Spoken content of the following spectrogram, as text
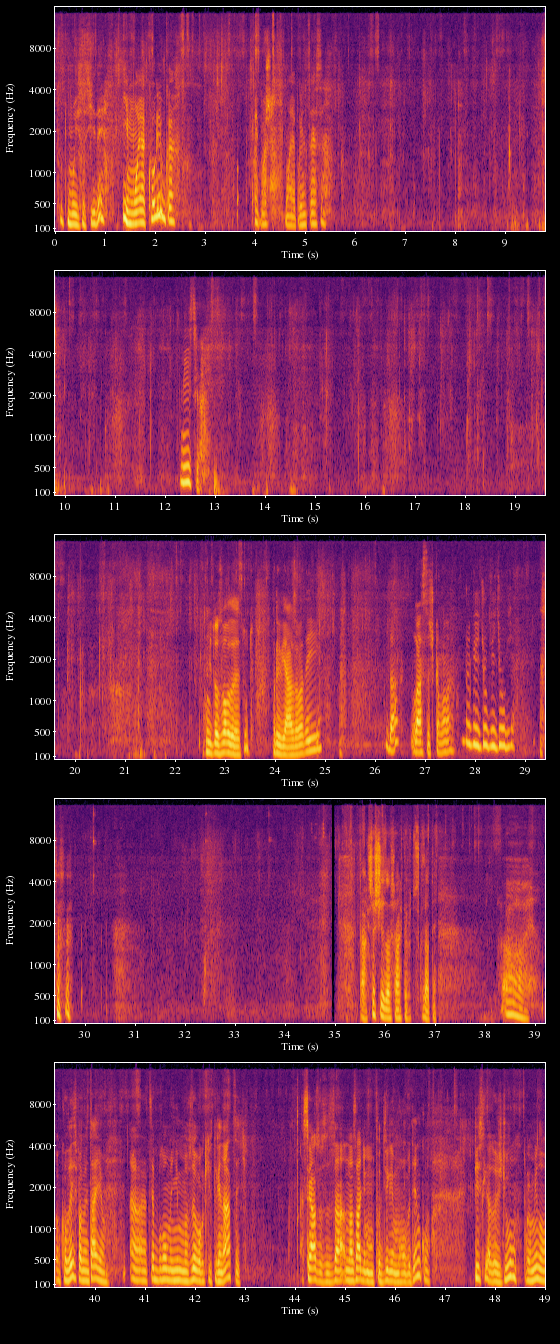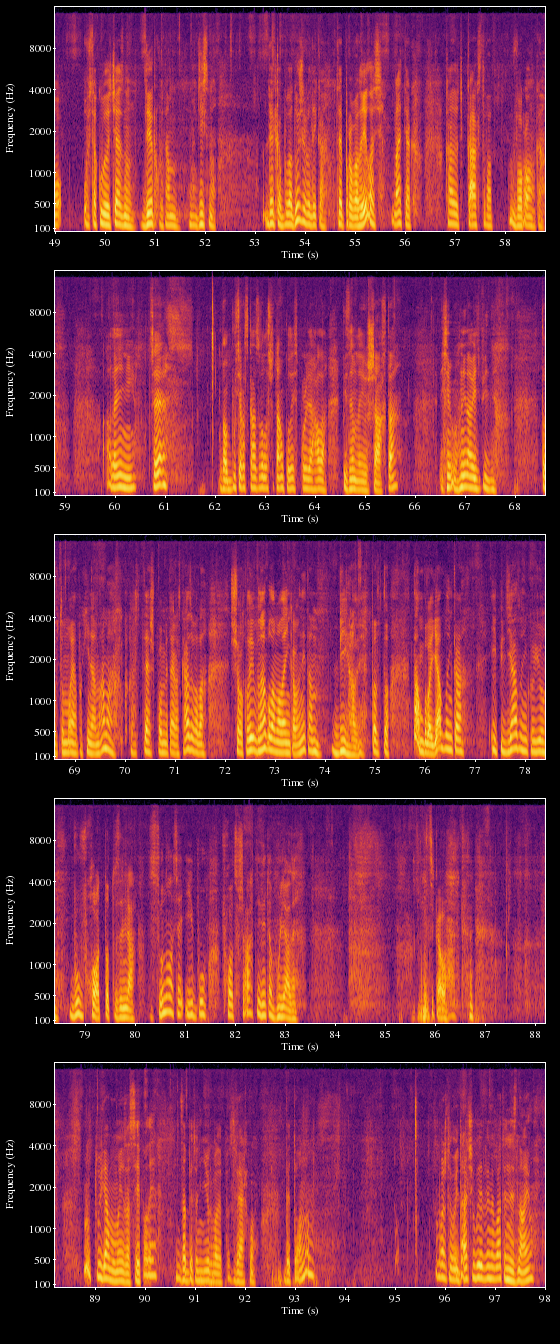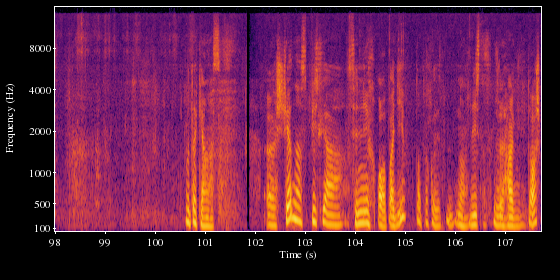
Тут мої сусіди і моя корівка. Ой боже, моя принцеса. Міця. Мені дозволили тут прив'язувати її. Да? Ласточка мала. Джуки, Так, що ще за шахти хочу сказати. Ой, колись пам'ятаю, е, це було мені можливо років 13. Зразу на задньому подвір'ї мого будинку після дощу проміло ось таку величезну дирку. Там ну, дійсно дирка була дуже велика. Це провалилось, знаєте, як кажуть, карстова воронка. Але ні, це бабуся розказувала, що там колись пролягала під землею шахта. І вони навіть під. Тобто моя покійна мама теж пам'ятаю, розказувала, що коли вона була маленька, вони там бігали. Тобто там була яблунька, і під яблунькою був вход. Тобто земля зсунулася і був вход в шахту, і вони там гуляли. Цікаво. Ну, ту яму ми засипали, забетонірували зверху бетоном. Можливо, і далі буде вимивати, не знаю. Отаке у нас. Е, Ще в нас після сильних опадів, тобто коли ну, дійсно дуже гарні дощ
